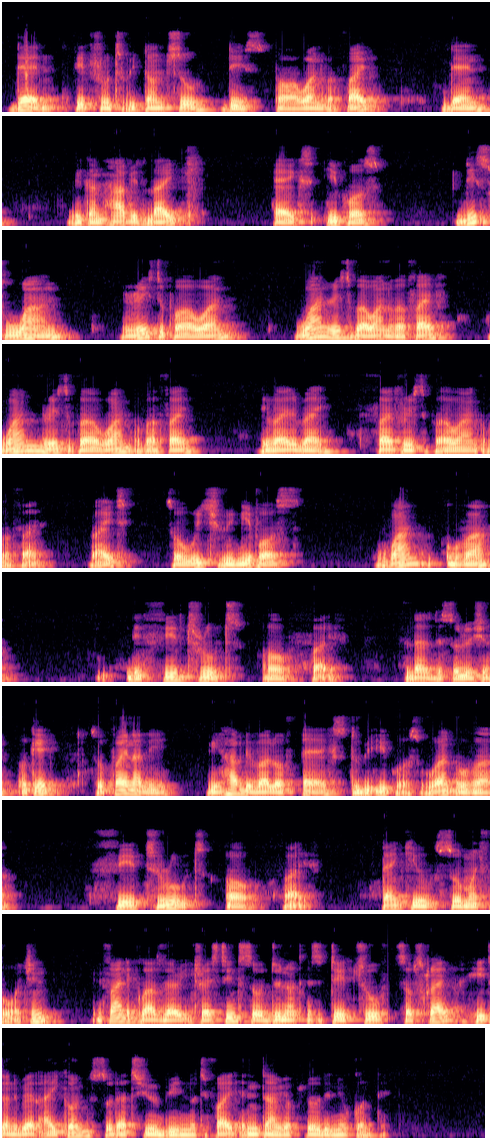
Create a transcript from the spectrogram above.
then fifth root return to this power 1 over 5 then we can have it like x equals this 1 raised to power 1 1 raised to power 1 over 5 1 raised to power 1 over 5 divided by 5 raised to the power 1 over 5 right? So which will give us 1 over the fifth root of 5 that's the solution okay? So finally we have the value of x to be equals 1 over fifth root of 5 thank you so much for watching you find the class very interesting so do not hesitate to subscribe hit on the bell icon so that you'll be notified anytime we upload a new content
